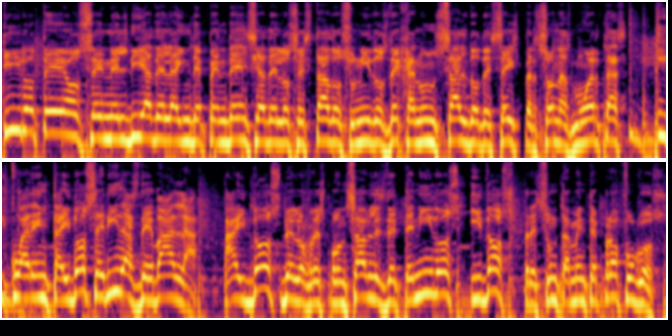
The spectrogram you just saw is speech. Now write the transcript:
Tiroteos en el Día de la Independencia de los Estados Unidos dejan un saldo de seis personas muertas y 42 heridas de bala. Hay dos de los responsables detenidos y dos presuntamente prófugos.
